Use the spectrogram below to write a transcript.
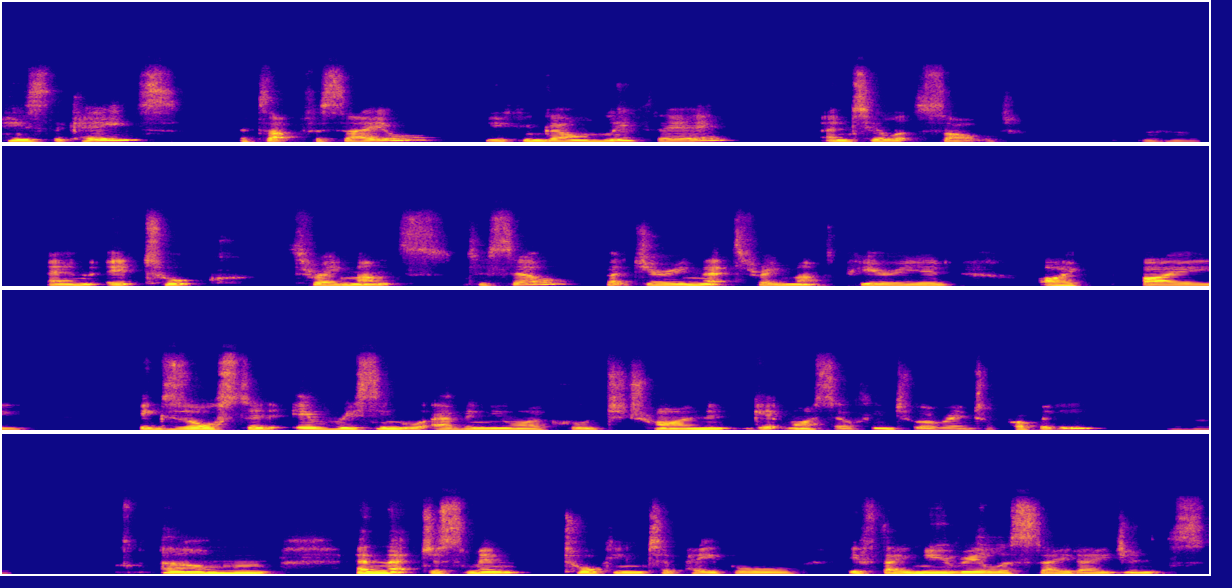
here's the keys, it's up for sale. You can go and live there until it's sold. Mm-hmm. And it took three months to sell, but during that three month period, I I exhausted every single avenue I could to try and get myself into a rental property. Mm-hmm. Um, and that just meant talking to people if they knew real estate agents.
